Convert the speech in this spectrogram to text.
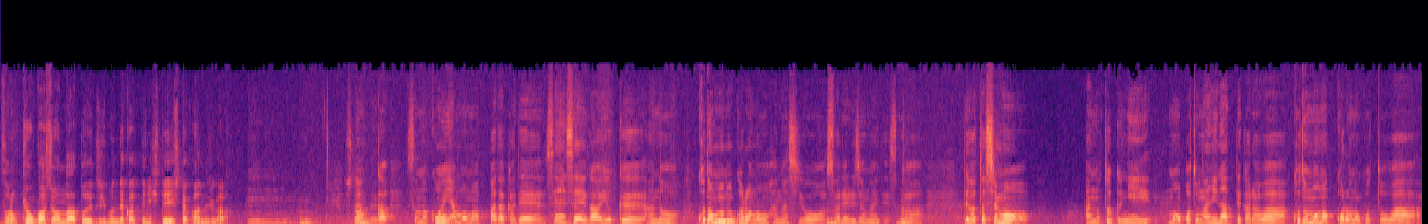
その教科書読んだ後で自分で勝手に否定した感じが、なんかその今夜も真っ裸で先生がよくあの子供の頃のお話をされるじゃないですか、で私もあの特にもう大人になってからは子供の頃のことは、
